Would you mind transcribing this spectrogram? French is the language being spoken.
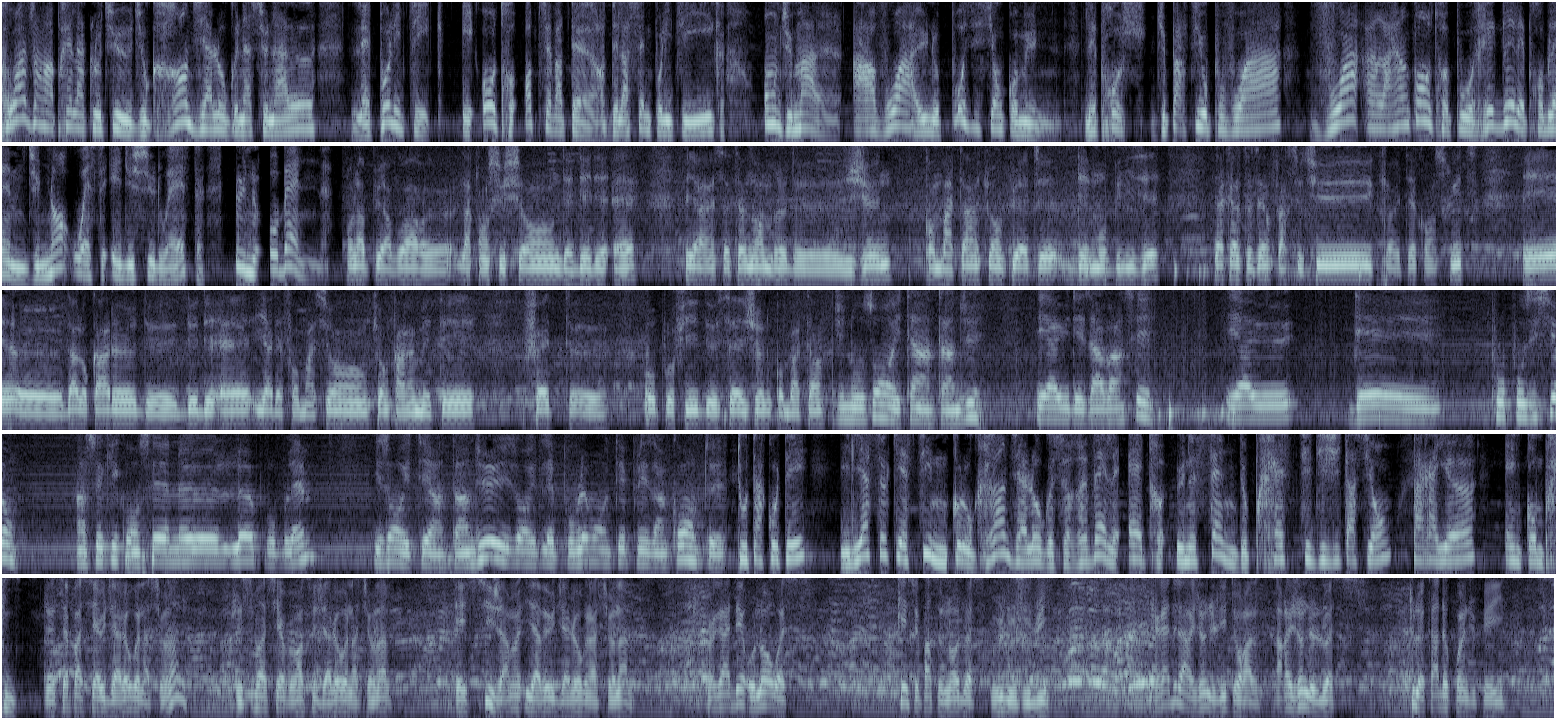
Trois ans après la clôture du grand dialogue national, les politiques et autres observateurs de la scène politique ont du mal à avoir une position commune. Les proches du parti au pouvoir voient en la rencontre pour régler les problèmes du nord-ouest et du sud-ouest une aubaine. On a pu avoir euh, la construction des DDR. Il y a un certain nombre de jeunes combattants qui ont pu être démobilisés. Il y a quelques infrastructures qui ont été construites et euh, dans le cadre de DDR, il y a des formations qui ont quand même été faites euh, au profit de ces jeunes combattants. Nos ont été entendus. Il y a eu des avancées. Il y a eu des propositions en ce qui concerne leurs problèmes. Ils ont été entendus, ils ont, les problèmes ont été pris en compte. Tout à côté, il y a ceux qui estiment que le grand dialogue se révèle être une scène de prestidigitation, par ailleurs incompris. Je ne sais pas s'il y a eu dialogue national. Je ne sais pas s'il y a vraiment ce dialogue national. Et si jamais il y avait eu dialogue national, regardez au nord-ouest. Qu'est-ce qui se passe au nord-ouest au d'aujourd'hui? Regardez la région du littoral, la région de l'ouest, tous les quatre coins du pays,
